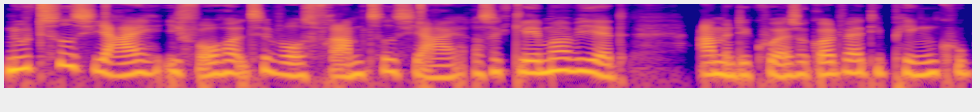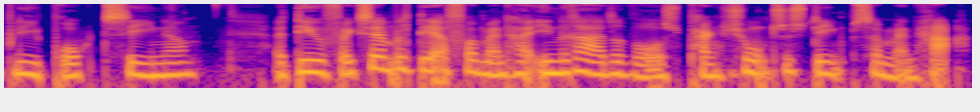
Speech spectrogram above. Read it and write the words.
nutids jeg i forhold til vores fremtids jeg, og så glemmer vi, at ah, men det kunne altså godt være, at de penge kunne blive brugt senere. Og det er jo for eksempel derfor, man har indrettet vores pensionssystem, som man har,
